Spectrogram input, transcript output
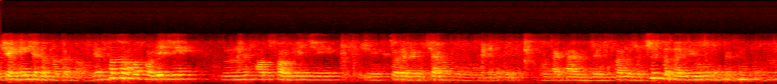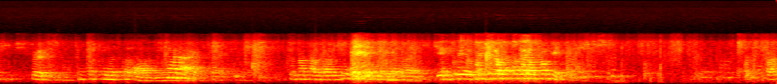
o sięgnięcie do protokołu. Więc to są odpowiedzi, mm, odpowiedzi, y, które bym chciał, tak udzielić Panu, że wszystko znajdujemy w tego, które pismo. Po prostu nie składałem. No tak, tak. To ma Pan. Dziękuję. Pan?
